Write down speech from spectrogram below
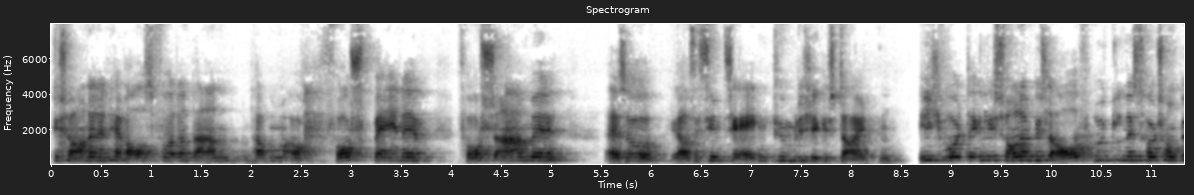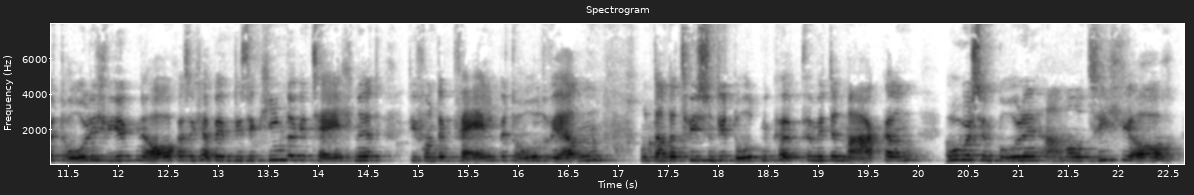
die schauen einen herausfordernd an und haben auch Froschbeine, Froscharme. Also ja, sie sind sehr eigentümliche Gestalten. Ich wollte eigentlich schon ein bisschen aufrütteln, es soll schon bedrohlich wirken auch. Also ich habe eben diese Kinder gezeichnet, die von den Pfeilen bedroht werden und dann dazwischen die Totenköpfe mit den Markern. Hubelsymbole, Hammer und Sichel auch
